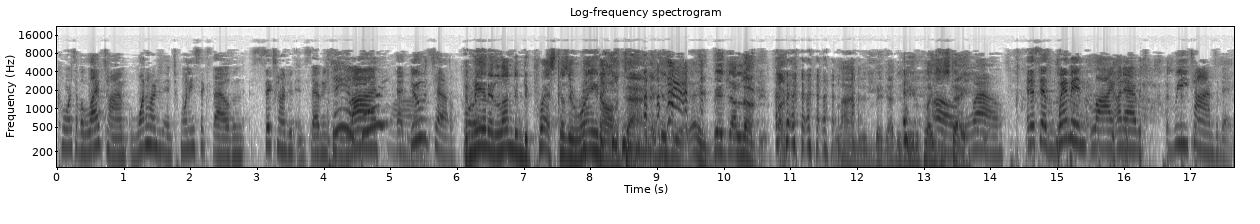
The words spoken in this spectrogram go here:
course of a lifetime, 126,672 lies that dudes tell. The Corey. men in London depressed because it rain all the time. They just, hey, bitch, I love you. Fuck it. Lying to this bitch. I just need a place Oh, to stay. wow. And it says women lie on average three times a day.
